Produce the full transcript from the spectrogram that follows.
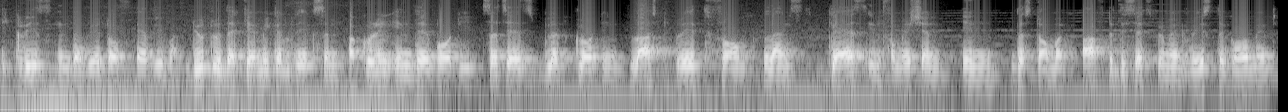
decrease in the weight of everyone. Due to the chemical reaction occurring in their body such as blood clotting, last breath from lungs, gas information in the stomach. After this experiment raised the government,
